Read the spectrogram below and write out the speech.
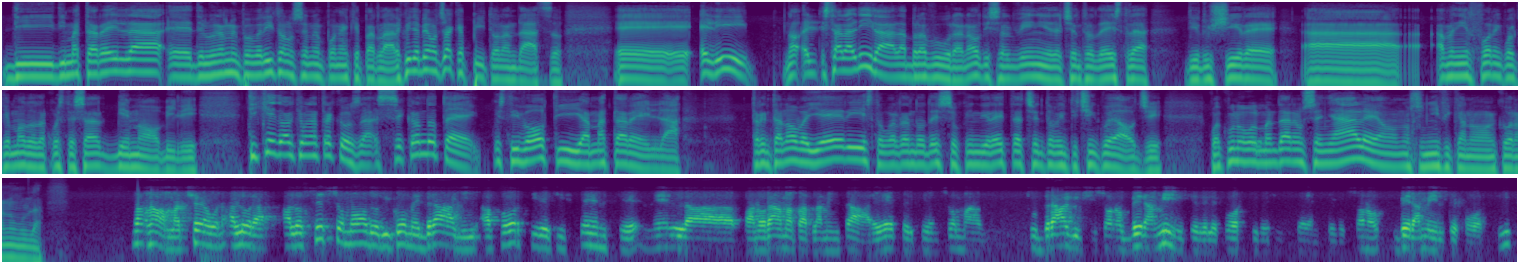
Di, di, Mattarella e dell'Urano impoverito non se ne può neanche parlare. Quindi abbiamo già capito l'andazzo. E, e lì no, sarà lì la, la bravura no, di Salvini e del centrodestra di riuscire a, a venire fuori in qualche modo da queste sabbie mobili. Ti chiedo anche un'altra cosa, secondo te questi voti a Mattarella, 39 ieri, sto guardando adesso qui in diretta, 125 oggi, qualcuno vuol mandare un segnale o non significano ancora nulla? No, no, ma c'è un... Allora, allo stesso modo di come Draghi ha forti resistenze nel panorama parlamentare, perché insomma su Draghi ci sono veramente delle forti resistenze, che sono veramente forti.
